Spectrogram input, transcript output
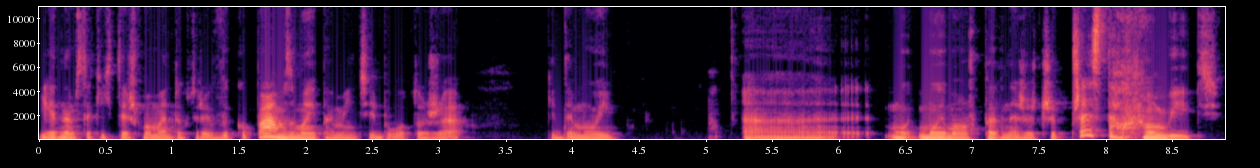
Jednym z takich też momentów, które wykopałam z mojej pamięci, było to, że kiedy mój, e, mój, mój mąż pewne rzeczy przestał robić,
